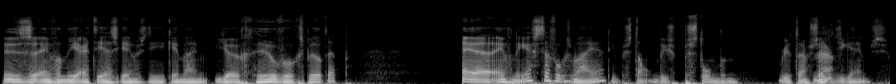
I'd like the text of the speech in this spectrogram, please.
is een van die RTS-games die ik in mijn jeugd heel veel gespeeld heb. Uh, een van de eerste volgens mij, hè, die, bestonden. Real-time strategy games.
